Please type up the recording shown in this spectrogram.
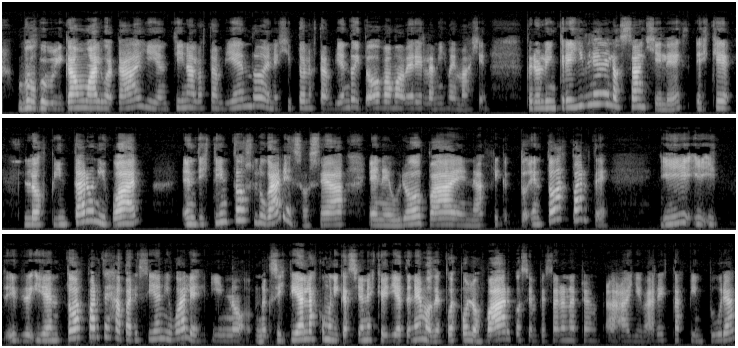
publicamos algo acá y en China lo están viendo, en Egipto lo están viendo y todos vamos a ver en la misma imagen. Pero lo increíble de Los Ángeles es que los pintaron igual en distintos lugares, o sea, en Europa, en África, en todas partes. Y, en todas partes aparecían iguales y no, no existían las comunicaciones que hoy día tenemos. Después por los barcos empezaron a, llevar estas pinturas,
